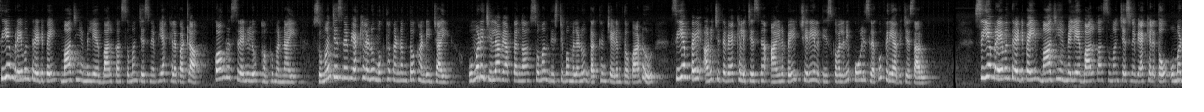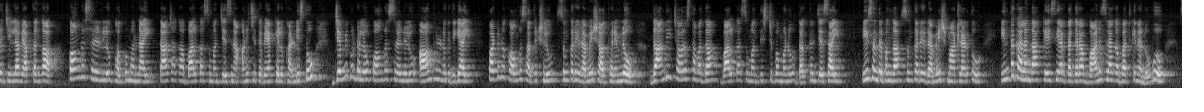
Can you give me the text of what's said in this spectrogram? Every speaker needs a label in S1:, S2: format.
S1: CM Revanth రెడ్డిపై మాజీ MLA Balka Suman చేసిన వ్యాఖ్యల పట్ల కాంగ్రెస్ శ్రేణులు భగ్గుమన్నాయి. సుమన్ చేసిన వ్యాఖ్యలను ముక్తఖండంతో ఖండించాయి. ఉమ్మడి జిల్లా వ్యాప్తంగా సుమన్ దిష్టిబొమ్మలను దగ్ధం చేయడంతో పాటు సీఎంపై అనుచిత వ్యాఖ్యలు చేసిన ఆయనపై చర్యలు తీసుకోవాలని పోలీసులకు ఫిర్యాదు చేశారు. సీఎం రేవంత్ రెడ్డిపై మాజీ ఎమ్మెల్యే బాల్కా సుమన్ చేసిన వ్యాఖ్యలతో ఉమ్మడి జిల్లా వ్యాప్తంగా కాంగ్రెస్ శ్రేణులు భగ్గుమన్నాయి. తాజాగా బాల్కా సుమన్ చేసిన అనుచిత వ్యాఖ్యలు ఖండిస్తూ జమ్మికుంటలో కాంగ్రెస్ శ్రేణులు ఆందోళనకు దిగాయి. పట్టణ కాంగ్రెస్ అధ్యక్షులు సుంకరి రమేష్ ఆధ్వర్యంలో గాంధీ చౌరస్తా వద్ద బాల్కా సుమన్ దిష్టిబొమ్మను దగ్ధం చేశాయి. ఈ సందర్భంగా సుంకరి రమేష్ మాట్లాడుతూ ఇంతకాలంగా కేసీఆర్ దగ్గర బానిసలాగా బతికిన నువ్వు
